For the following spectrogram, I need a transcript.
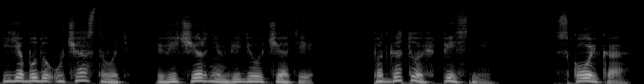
и я буду участвовать в вечернем видеочате. Подготовь песни. Сколько?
